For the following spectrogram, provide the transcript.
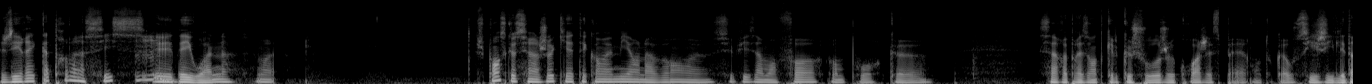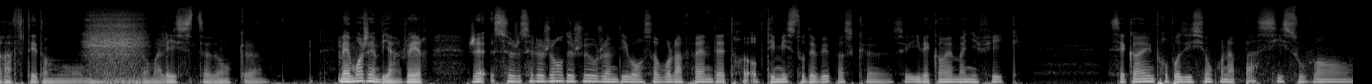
je dirais 86 et mm. Day One. Ouais. Je pense que c'est un jeu qui a été quand même mis en avant euh, suffisamment fort comme pour que ça représente quelque chose, je crois, j'espère. En tout cas, aussi, il est drafté dans, mon, dans ma liste. Donc, euh. Mais moi, j'aime bien. Je veux dire, c'est le genre de jeu où je me dis, bon, ça vaut la peine d'être optimiste au début parce que est, il est quand même magnifique. C'est quand même une proposition qu'on n'a pas si souvent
